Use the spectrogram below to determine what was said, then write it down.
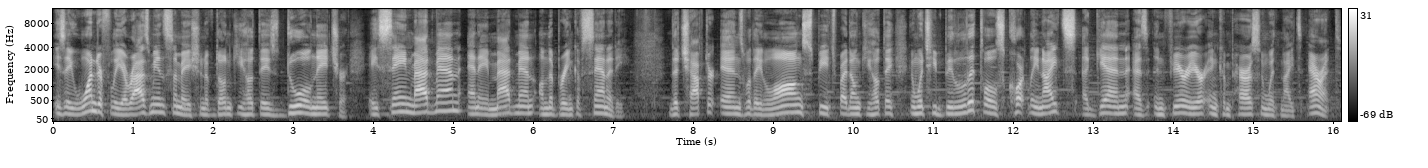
is a wonderfully Erasmian summation of Don Quixote's dual nature, a sane madman and a madman on the brink of sanity. The chapter ends with a long speech by Don Quixote in which he belittles courtly knights, again as inferior in comparison with knights errant.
